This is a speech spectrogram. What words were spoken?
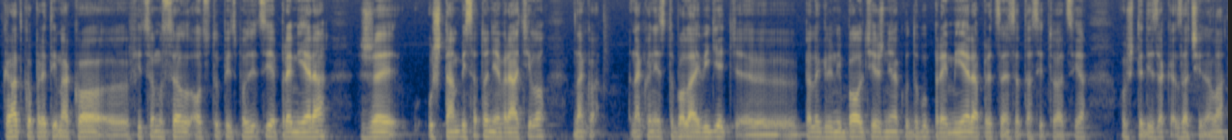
krátko predtým, ako e, Fico musel odstúpiť z pozície premiéra, že už tam by sa to nevrátilo. Nako, nakoniec to bolo aj vidieť, e, Pelegrini bol tiež nejakú dobu premiéra, predsa sa tá situácia už vtedy začínala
